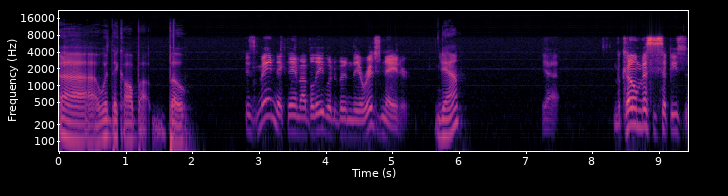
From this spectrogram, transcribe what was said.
uh, what'd they call Bo? Bo? His main nickname, I believe, would have been the originator. Yeah. Yeah. McComb, Mississippi's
